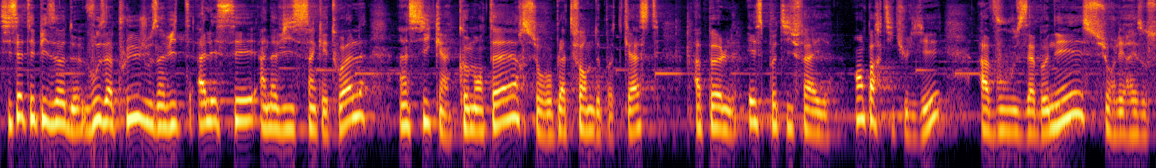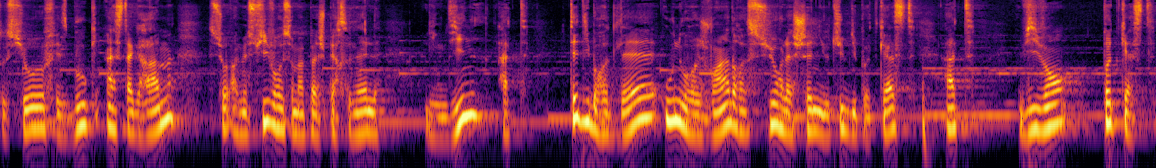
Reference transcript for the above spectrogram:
Si cet épisode vous a plu, je vous invite à laisser un avis 5 étoiles ainsi qu'un commentaire sur vos plateformes de podcast, Apple et Spotify en particulier, à vous abonner sur les réseaux sociaux, Facebook, Instagram, à me suivre sur ma page personnelle LinkedIn, at Teddy ou nous rejoindre sur la chaîne YouTube du podcast, at Vivant Podcast.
